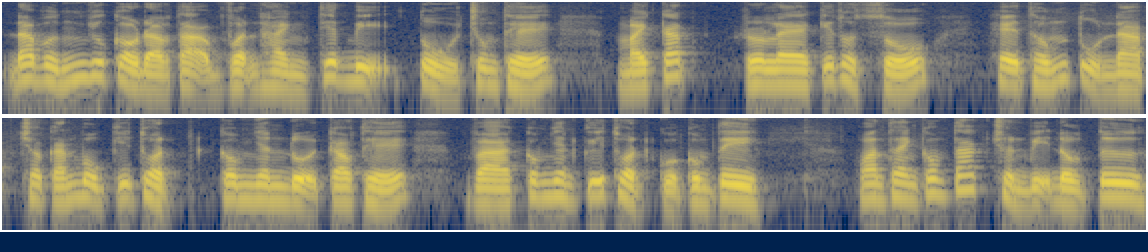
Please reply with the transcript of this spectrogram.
đáp ứng nhu cầu đào tạo vận hành thiết bị tủ trung thế, máy cắt, rơ le kỹ thuật số, hệ thống tủ nạp cho cán bộ kỹ thuật, công nhân đội cao thế và công nhân kỹ thuật của công ty, hoàn thành công tác chuẩn bị đầu tư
